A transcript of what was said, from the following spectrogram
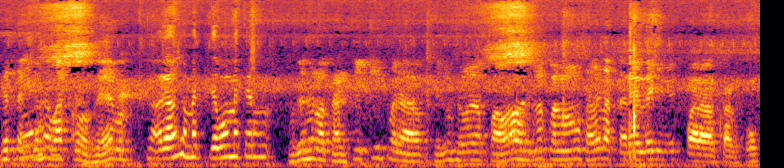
Esta cosa va a correr. ¿no? Le vamos a meter, le voy a meter un, Por eso lo tranqué aquí para que no se vaya para abajo. Si no, cuando vamos a ver la tarea de leña es para Cancún.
